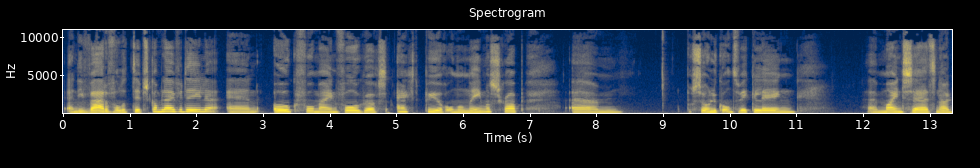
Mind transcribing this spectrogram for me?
En die waardevolle tips kan blijven delen. En ook voor mijn volgers echt puur ondernemerschap. Ehm, persoonlijke ontwikkeling. Eh, mindset. Nou,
